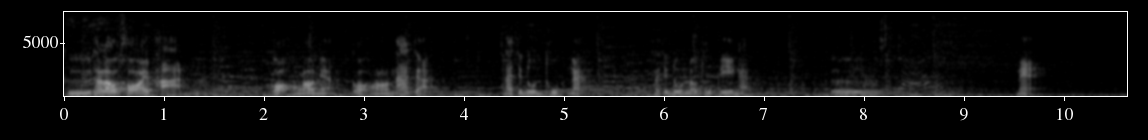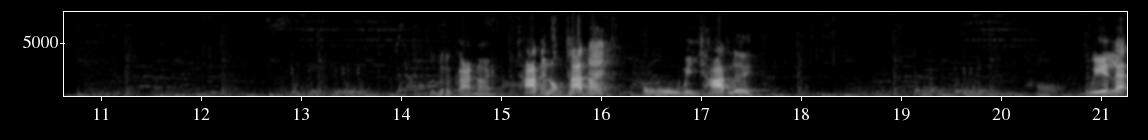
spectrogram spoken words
คือถ้าเราทอยผ่านเกาะของเราเนี่ยเกาะของเราน่าจะน่าจะโดนทุบนะ น่าจะโดนเราทุบเองอะ่ะเออแน่ออเดินการหน่อย ชาร์จหน่อยลูกชาร์จหน่อยโอ้ไม่ชาร์จเลยเวนแล้ว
